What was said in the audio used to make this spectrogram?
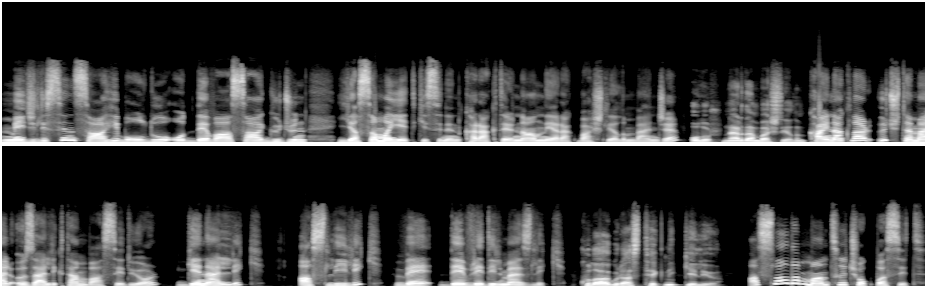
meclisin sahip olduğu o devasa gücün yasama yetkisinin karakterini anlayarak başlayalım bence. Olur. Nereden başlayalım? Kaynaklar üç temel özellikten bahsediyor. Genellik, aslilik ve devredilmezlik. Kulağa biraz teknik geliyor. Aslında mantığı çok basit.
